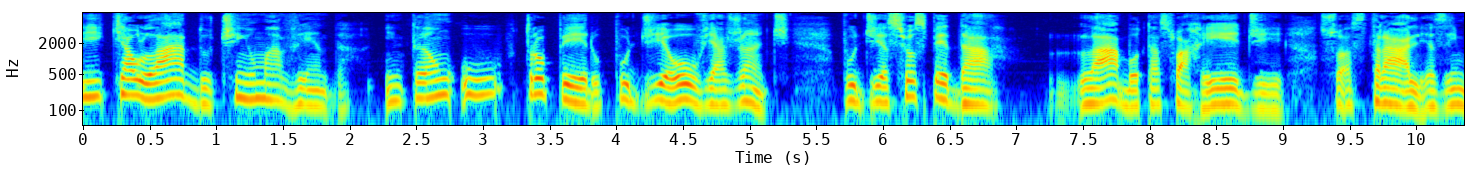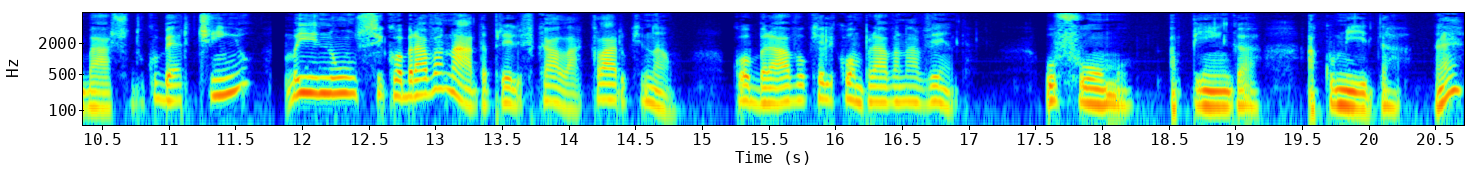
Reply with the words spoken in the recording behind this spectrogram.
e que ao lado tinha uma venda. Então o tropeiro podia, ou o viajante, podia se hospedar lá, botar sua rede, suas tralhas embaixo do cobertinho e não se cobrava nada para ele ficar lá. Claro que não. Cobrava o que ele comprava na venda: o fumo, a pinga, a comida, né?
